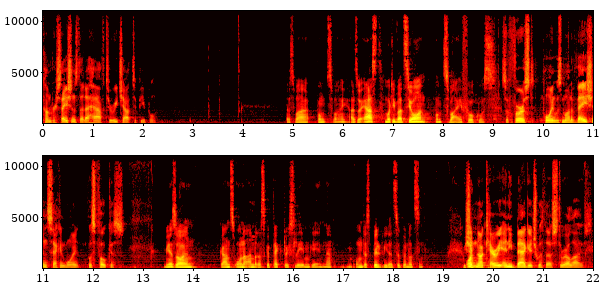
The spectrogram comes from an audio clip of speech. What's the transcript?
conversations that I have to reach out to people. Das war Punkt zwei. Also erst Motivation, Punkt zwei Fokus. So, first point was motivation, second point was focus. Wir sollen ganz ohne anderes Gepäck durchs Leben gehen, ne? um das Bild wieder zu benutzen. We should Und- not carry any baggage with us through our lives.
